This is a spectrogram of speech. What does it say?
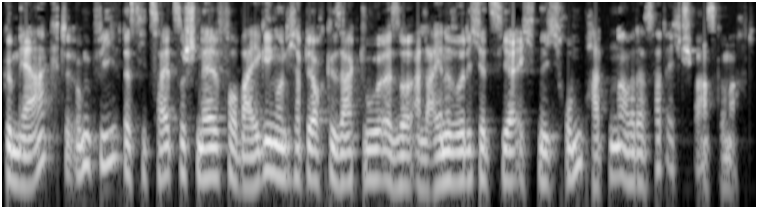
gemerkt irgendwie, dass die Zeit so schnell vorbeiging und ich habe dir auch gesagt, du, also alleine würde ich jetzt hier echt nicht rumpatten, aber das hat echt Spaß gemacht.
